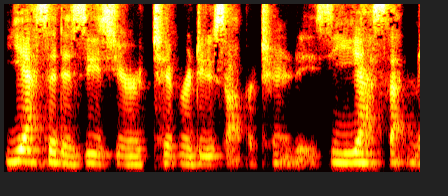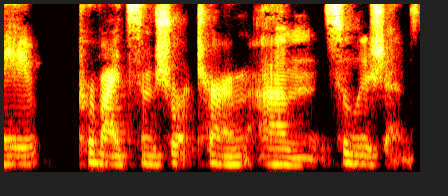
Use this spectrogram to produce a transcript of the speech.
Yes, it is easier to reduce opportunities. Yes, that may provide some short term um, solutions,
